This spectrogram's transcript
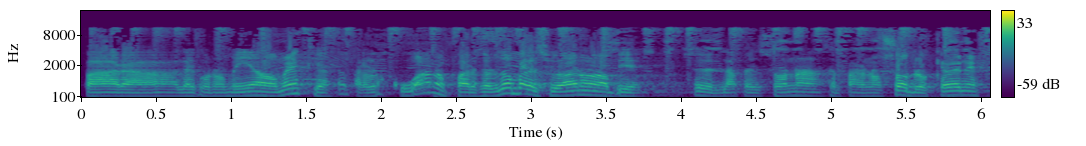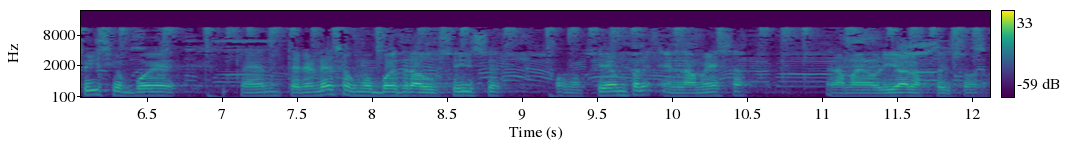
para la economía doméstica, para los cubanos, para, sobre todo para el ciudadano a pie, la persona, para nosotros, qué beneficio puede tener, tener eso, cómo puede traducirse, como siempre, en la mesa de la mayoría de las personas.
